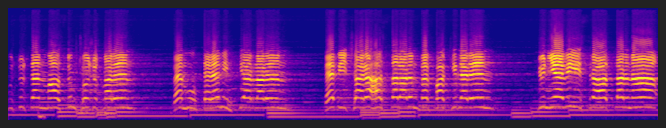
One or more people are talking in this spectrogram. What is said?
hususen masum çocukların ve muhterem ihtiyarların ve biçare hastaların ve fakirlerin dünyevi istirahatlarına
